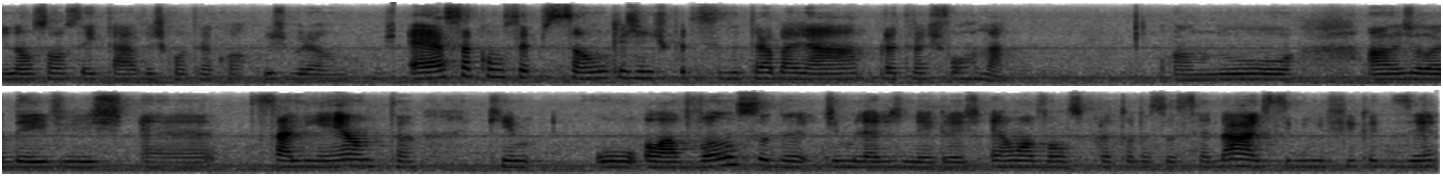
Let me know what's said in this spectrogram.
e não são aceitáveis contra corpos brancos. É essa concepção que a gente precisa trabalhar para transformar. Quando a Angela Davis é, salienta que o, o avanço de, de mulheres negras é um avanço para toda a sociedade, significa dizer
